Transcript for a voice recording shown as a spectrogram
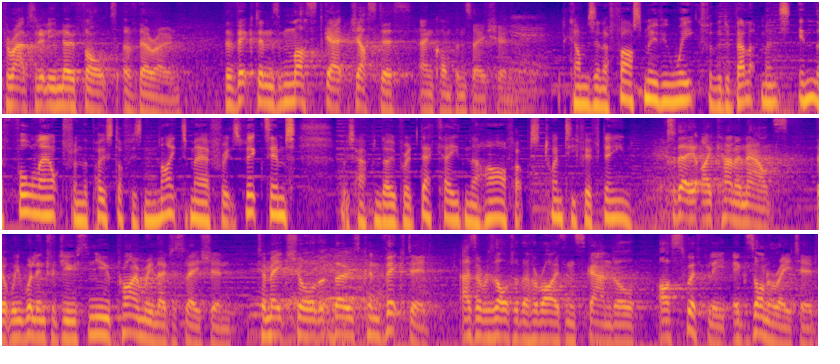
through absolutely no fault of their own. The victims must get justice and compensation. It comes in a fast moving week for the developments in the fallout from the post office nightmare for its victims, which happened over a decade and a half up to 2015. Today, I can announce that we will introduce new primary legislation to make sure that those convicted as a result of the Horizon scandal are swiftly exonerated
